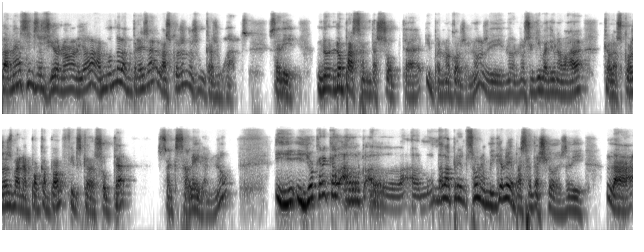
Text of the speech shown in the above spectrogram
la meva sensació, no, jo, al món de l'empresa les coses no són casuals. És a dir, no, no passen de sobte i per una cosa, no? És a dir, no, no sé qui va dir una vegada que les coses van a poc a poc fins que de sobte s'acceleren, no? I, I jo crec que al, al, al món de la premsa una mica li ha passat això, és a dir, la,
